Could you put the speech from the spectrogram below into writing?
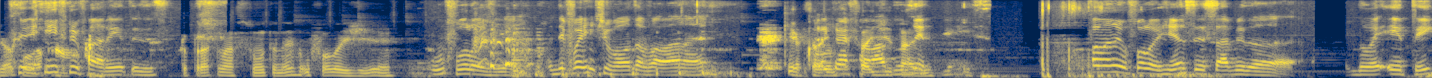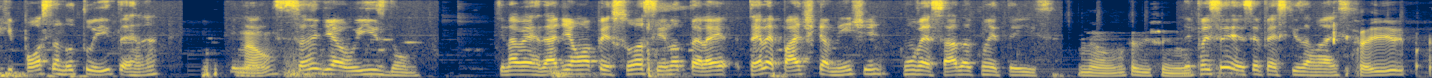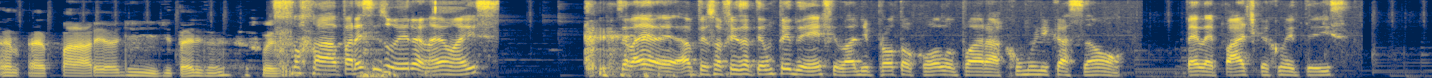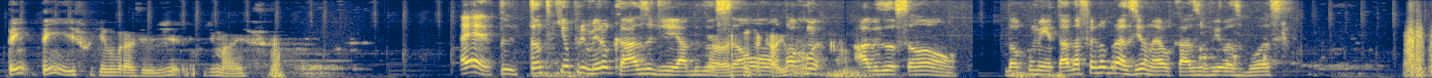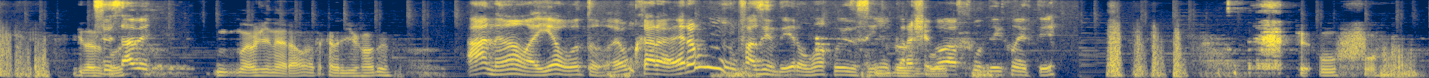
já pular Entre parênteses. pro próximo assunto, né? Ufologia. Ufologia. Depois a gente volta a falar, né? Que Como é que vai falar dos. ETs? Falando em ufologia, você sabe do, do ET que posta no Twitter, né? Não. Sandia Wisdom. Que na verdade é uma pessoa sendo tele, telepaticamente conversada com ETs. Não, nunca vi isso aí. não. Depois você, você pesquisa mais. Isso aí é, é para a área de, de teles, né? Essas coisas. Ah, Parece zoeira, né? Mas. Sei lá, é, a pessoa fez até um PDF lá de protocolo para comunicação telepática com ETs. Tem, tem isso aqui no Brasil de, demais. É, tanto que o primeiro caso de abdução, Caraca, docu- abdução documentada foi no Brasil, né? O caso Vilas Boas. Vilas Você Boas. sabe? Não é o general da cadeira de roda? Ah, não, aí é outro. É um cara, era um fazendeiro, alguma coisa assim. O cara Vilas chegou a fuder com ET. Ufo.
